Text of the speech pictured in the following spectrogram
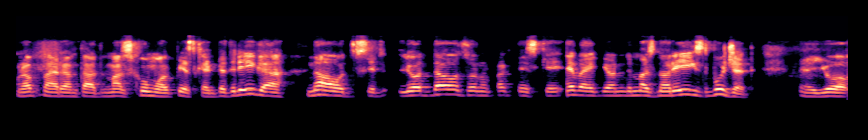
un apmēram tādu mazu humoru pieskaņu. Bet Rīgā naudas ir ļoti daudz un faktiski nevajag jau nemaz no Rīgas budžeta, jo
